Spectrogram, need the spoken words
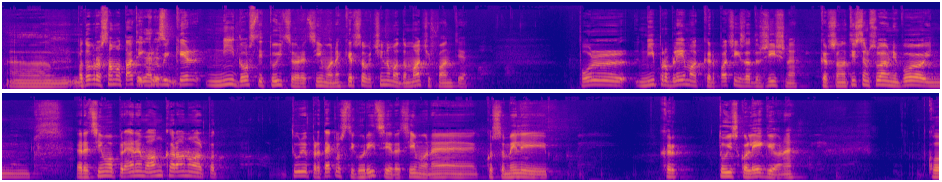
Um, pa dobro, samo taki klubi, res... kjer ni dosti tujcev, recimo, ne? kjer so večinoma domači fanti pol ni problema, ker pač jih zadržiš, ne? ker so na tistem svojem nivoju. In recimo pri enem Ankaranu ali pa tudi v preteklosti Gorici, recimo, ne? ko so imeli tu iz kolegijo. Ne? Ko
